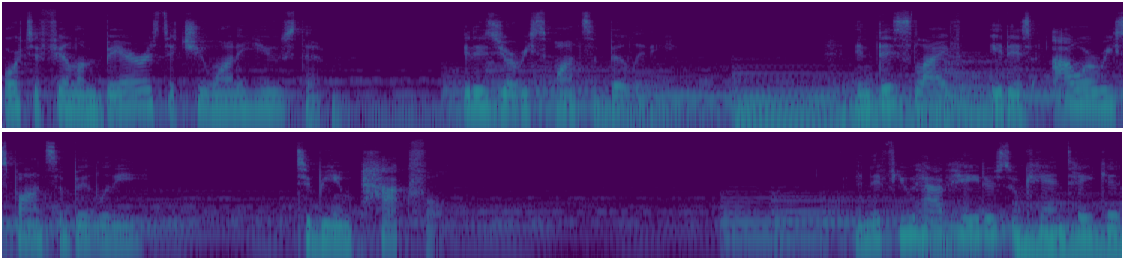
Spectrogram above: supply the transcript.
or to feel embarrassed that you want to use them. It is your responsibility. In this life, it is our responsibility to be impactful and if you have haters who can't take it,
